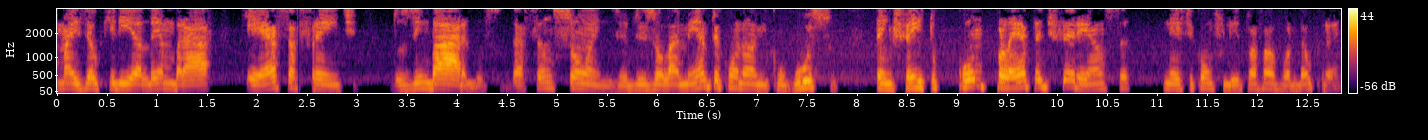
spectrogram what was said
mas eu queria lembrar que essa frente dos embargos, das sanções e do isolamento econômico russo tem feito completa diferença nesse conflito a favor da Ucrânia.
